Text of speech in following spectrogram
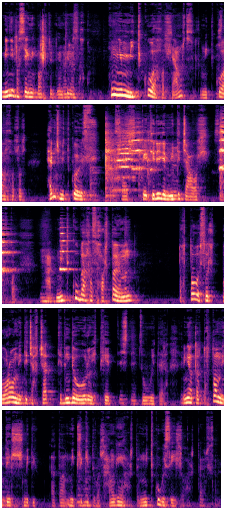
Миний бас яг нэг бодож нь тэр бас аахгүй. Хүн юм мэдхгүй байх бол ямар ч асуудал мэдхгүй байх бол харин ч мэдхгүй байл сайн шүү. Тэгээ тэрийг мэдэж авал сайн байхгүй. А мэдхгүй байхаас хортой юм нь дутуу эсвэл буруу мэдэж авчаад тэрэндээ өөрөө итгээд Тийм шүү дээ. зүгээ дээр. Миний одоо дутуу мэдээлэл мэдэг одоо мэдлэг гэдэг бол хамгийн хортой. Мэдхгүйгээсээ илүү хортой юм шиг санагдав.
